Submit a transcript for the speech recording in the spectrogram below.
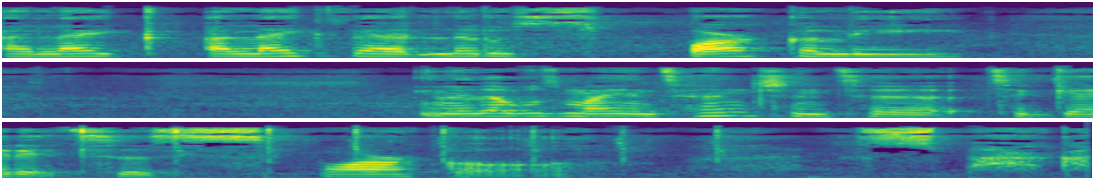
I like I like that little sparkly you know, that was my intention to, to get it to sparkle. Sparkle.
